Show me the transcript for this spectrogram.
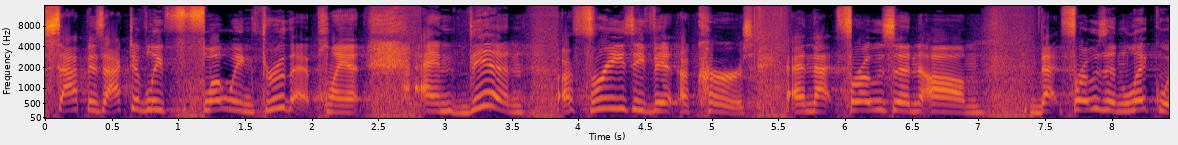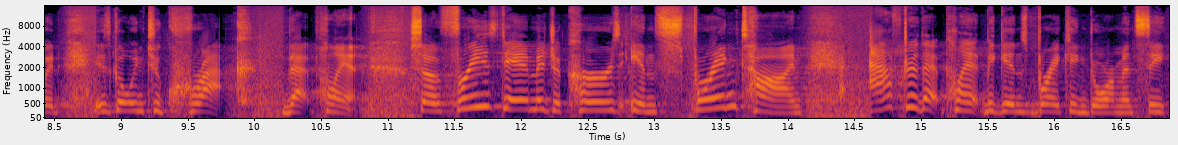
sap is actively flowing through that plant, and then a freeze event occurs, and that frozen, um, that frozen liquid is going to crack that plant. So freeze damage occurs in springtime after that plant begins breaking dormancy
